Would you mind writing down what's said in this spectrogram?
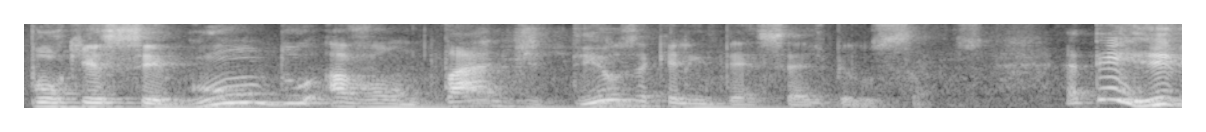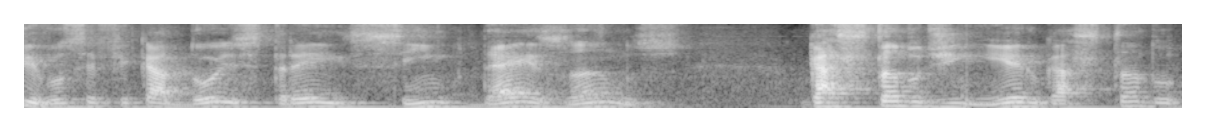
Porque segundo a vontade de Deus é que ele intercede pelos santos. É terrível você ficar dois, três, cinco, dez anos gastando dinheiro, gastando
